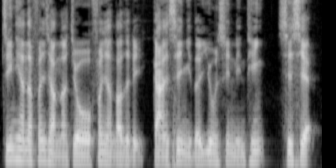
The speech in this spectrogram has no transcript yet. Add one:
今天的分享呢就分享到这里，感谢你的用心聆听，谢谢。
